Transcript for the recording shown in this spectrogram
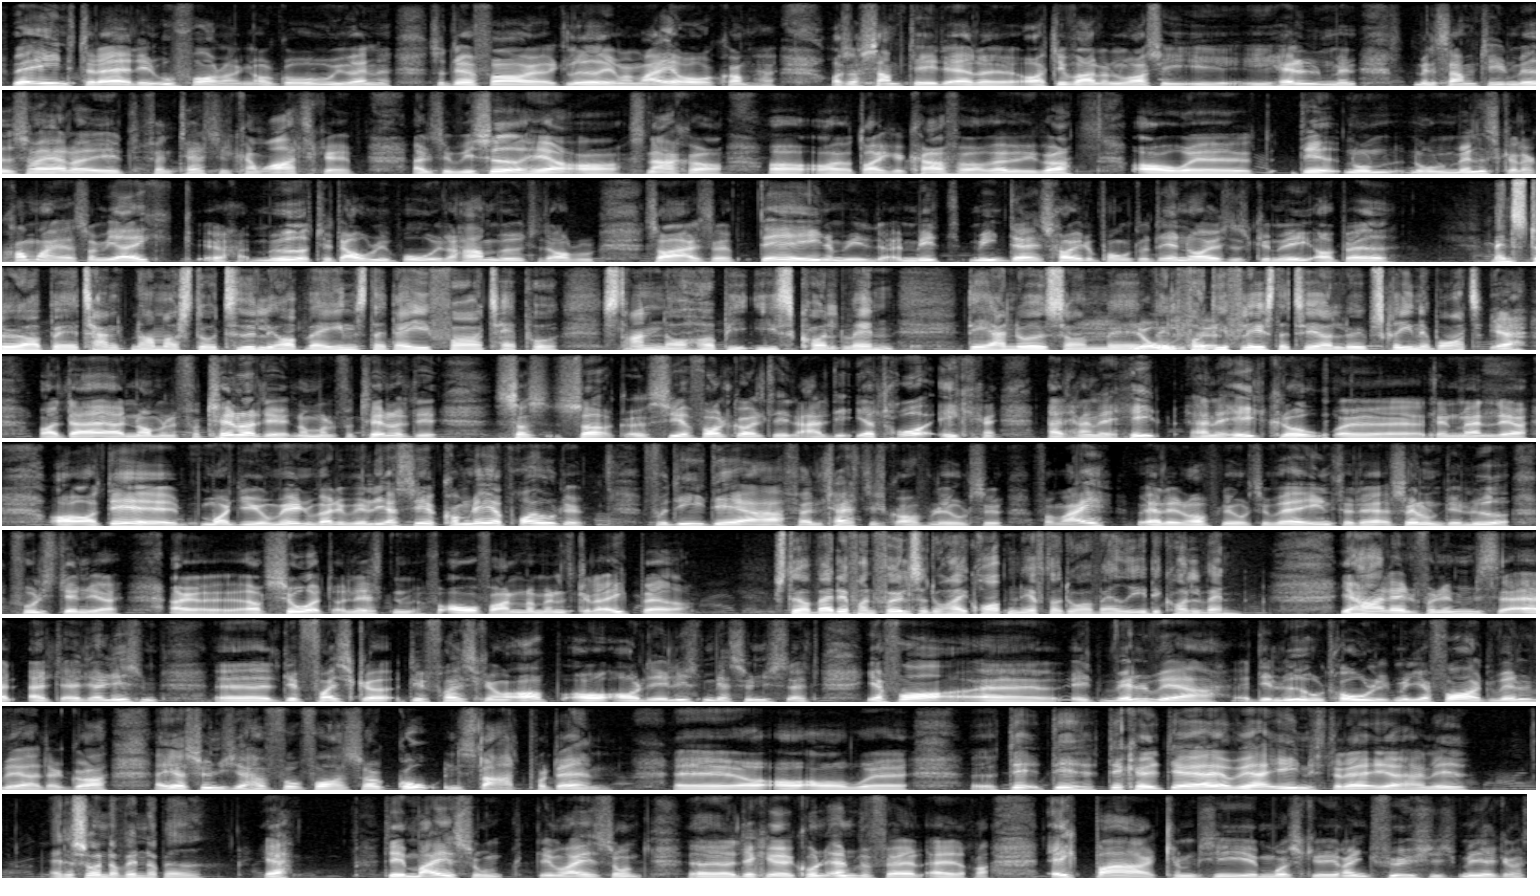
Hver eneste dag er det en udfordring at gå ud i vandet. Så derfor øh, glæder jeg mig meget over at komme her. Og så samtidig er der, og det var der nu også i, i, i hallen, men, men samtidig med, så er der et fantastisk kammeratskab. Altså vi sidder her og snakker og, og drikker kaffe og hvad vil vi gøre. Og øh, det er nogle, nogle mennesker, der kommer her, som jeg ikke øh, møder til daglig brug, eller har mødt til daglig brug. Så altså, det er en af mine, mit, min dags højdepunkter, det er, når jeg skal ned og bade. Man stører op øh, tanken om at stå tidligt op hver eneste dag for at tage på stranden og hoppe i iskoldt vand. Det er noget, som øh, jo, vil få det... de fleste til at løbe skrigende bort. Ja, og der er, når man fortæller det, når man fortæller det, så, så øh, siger folk altid, at jeg tror ikke, at han er helt, han er helt klog, øh, den mand der. Og, og det må de jo mene, hvad de vil. Jeg siger, kom ned og prøv det, fordi det er en fantastisk oplevelse. For mig er det en oplevelse hver eneste dag, selvom det lyder fuldstændig øh, absurd og næsten over for andre mennesker, der ikke bader. Stør, hvad er det for en følelse, du har i kroppen, efter du har været i det kolde vand? Jeg har den fornemmelse, at, at, at jeg ligesom, øh, det, frisker, det frisker mig op, og, og det er ligesom, jeg synes, at jeg får øh, et velvære, det lyder utroligt, men jeg får et velvære, der gør, at jeg synes, jeg har fået får så god en start på dagen. Øh, og og, og øh, det, det, det, kan, det er jeg hver eneste dag, jeg er hernede. Er det sundt at vinterbade? Ja, det er meget sundt. Det er meget sundt. Uh, det kan jeg kun anbefale. At, ikke bare, kan man sige, måske rent fysisk, men jeg kan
